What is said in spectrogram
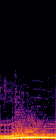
Ooh.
